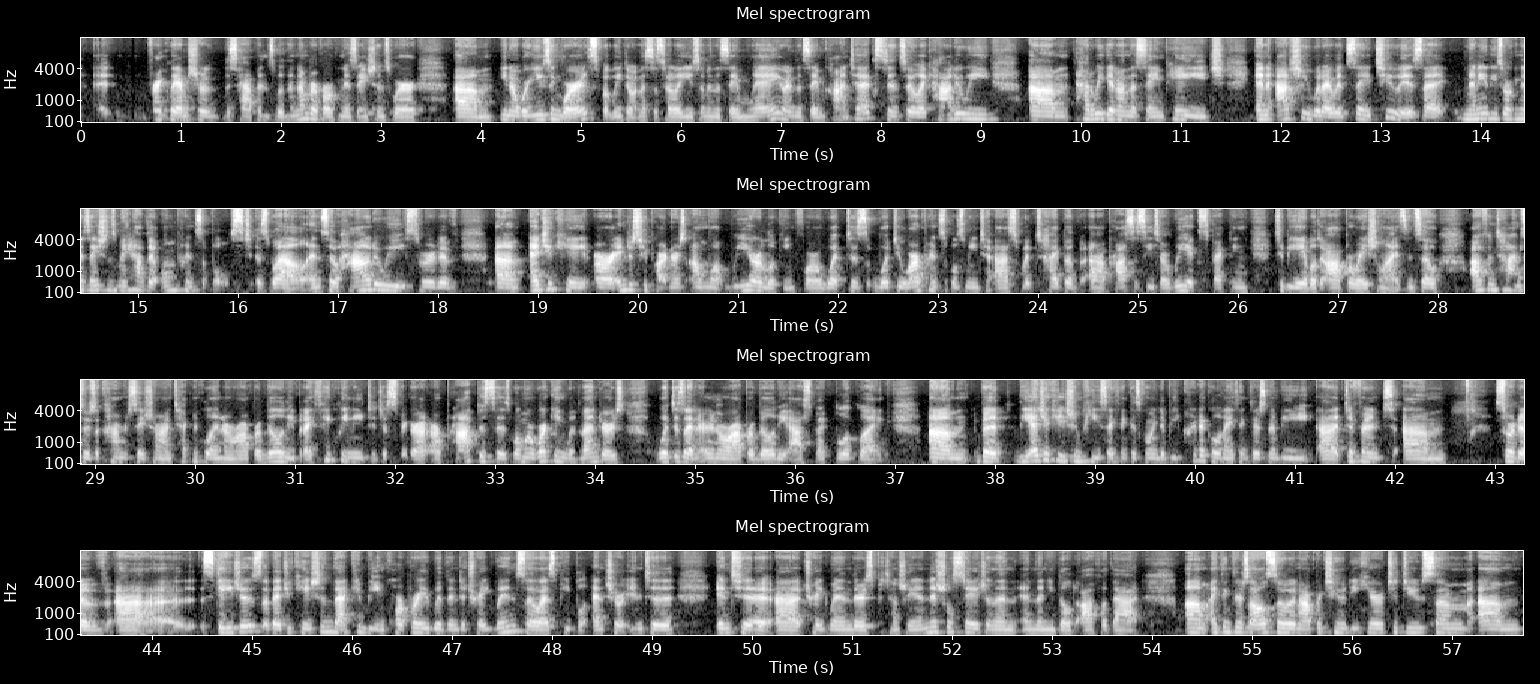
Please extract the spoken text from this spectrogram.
frankly, I'm sure this happens with a number of organizations where, um, you know, we're using words, but we don't necessarily use them in the same way or in the same context. And so, like, how do we, um, how do we get on the same page? And actually, what I would say too is that many of these organizations may have their own principles as well. And so, how do we sort of um, educate our industry partners on what we are looking for? What does what do our principles mean to us? What type of uh, processes are we expecting to be able to operationalize? And so, oftentimes, there's a conversation around technical interoperability interoperability, but I think we need to just figure out our practices when we're working with vendors. What does that interoperability aspect look like? Um, but the education piece, I think, is going to be critical, and I think there's going to be uh, different. Um, sort of uh, stages of education that can be incorporated within the Tradewind. So as people enter into into uh, Tradewind, there's potentially an initial stage, and then and then you build off of that. Um, I think there's also an opportunity here to do some. Um,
